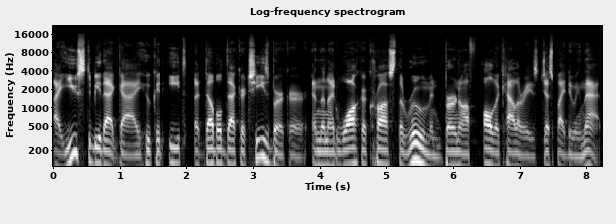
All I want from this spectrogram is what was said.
I used to be that guy who could eat a double decker cheeseburger and then I'd walk across the room and burn off all the calories just by doing that.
